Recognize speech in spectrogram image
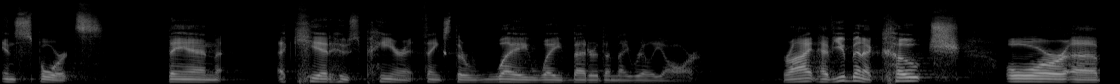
in sports than a kid whose parent thinks they're way, way better than they really are right? Have you been a coach or a,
